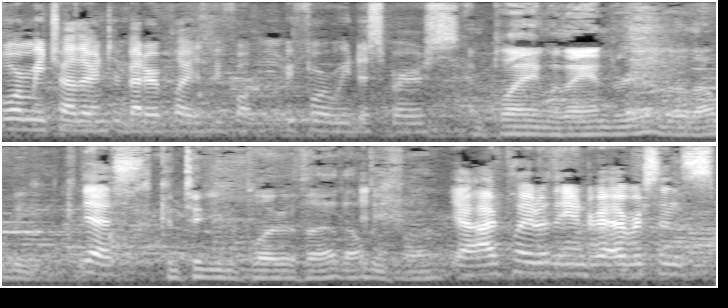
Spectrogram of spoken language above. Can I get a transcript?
form each other into better players before before we disperse. And playing with Andrea, well, that'll be Yes. continue to play with that. That'll be fun. Yeah, I played with Andrea ever since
